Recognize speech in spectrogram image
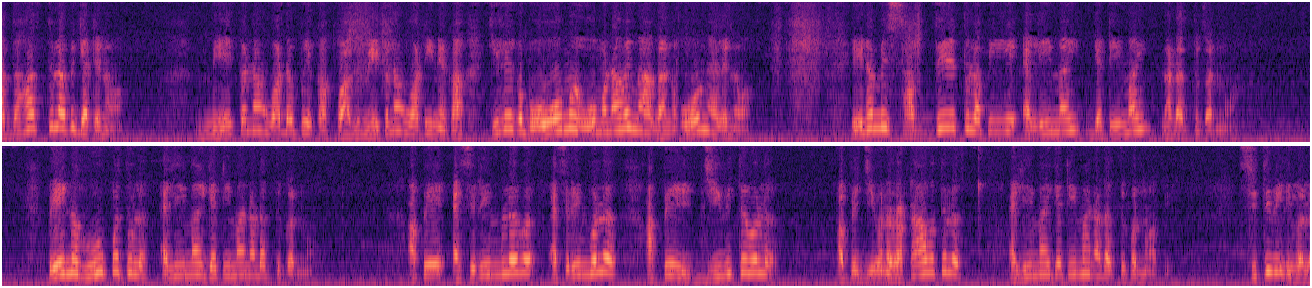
අදහස් තුළ අපි ගැටෙනවා. මේක නම් වඩපු එකක් වාගේ මේක නම් වටින එකක් කියලා ඒක බොහොම ඕමනාවෙන් ආගන්න ඕන් ඇලෙනවා එහෙනම් මේ shabdය තුල අපි ඇලීමයි ගැටීමයි නඩත්තු කරනවා පේන රූප තුල ඇලීමයි ගැටීමයි නඩත්තු කරනවා. අපේ ඇසිරීම් වල ඇසිරීම් වල අපේ ජීවිතවල අපේ ජීවන රටාව තුළ ඇලීමයි ගැටීමයි නඩත්තු කරනවා අපි. සිතවිලි වල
